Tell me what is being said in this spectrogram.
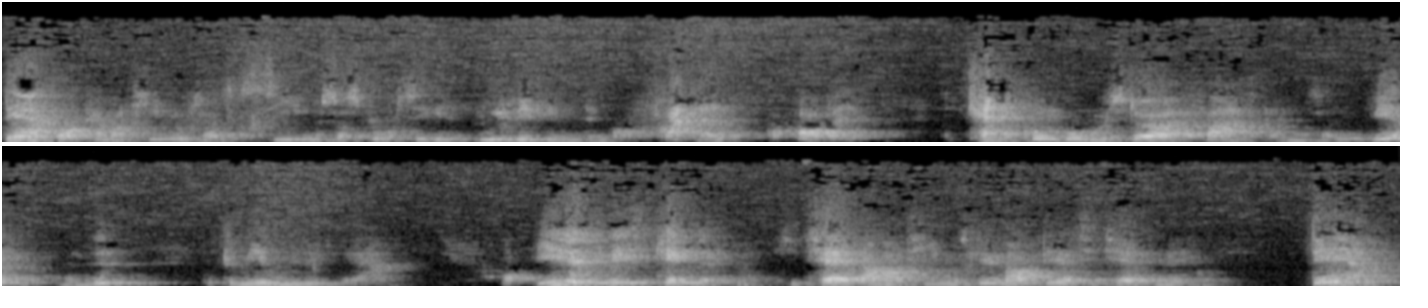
Derfor kan Martinus altså sige med så stor sikkerhed, at udviklingen den går fremad og opad. Det kan kun gå med større erfaringsdannelser, jo mere man ved, desto mere udviklet er han. Og et af de mest kendte citater af Martinus, det er nok det her citat med, der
